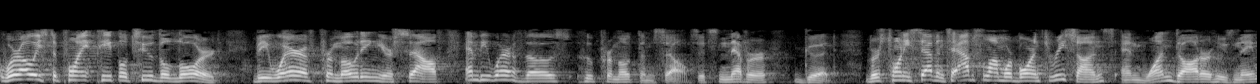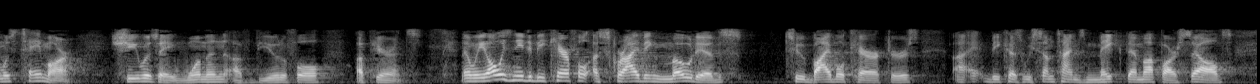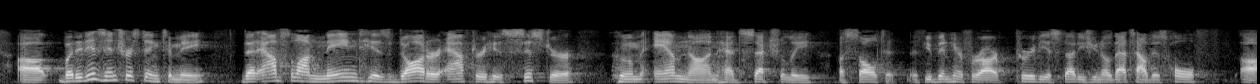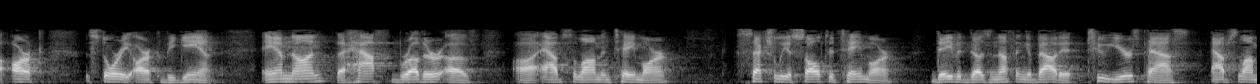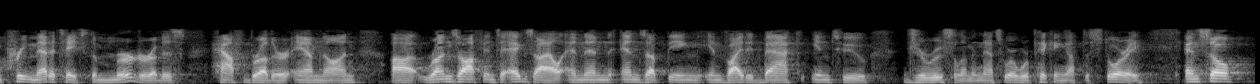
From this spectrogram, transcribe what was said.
We're always to point people to the Lord. Beware of promoting yourself and beware of those who promote themselves. It's never good. Verse 27 To Absalom were born three sons and one daughter whose name was Tamar. She was a woman of beautiful appearance. Now, we always need to be careful ascribing motives to Bible characters uh, because we sometimes make them up ourselves. Uh, but it is interesting to me that Absalom named his daughter after his sister, whom Amnon had sexually assaulted. If you've been here for our previous studies, you know that's how this whole uh, arc, story arc began. Amnon, the half brother of uh, Absalom and Tamar, sexually assaulted Tamar. David does nothing about it. Two years pass. Absalom premeditates the murder of his half brother Amnon, uh, runs off into exile, and then ends up being invited back into Jerusalem. And that's where we're picking up the story. And so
